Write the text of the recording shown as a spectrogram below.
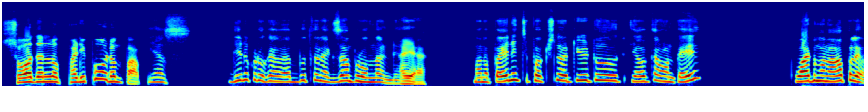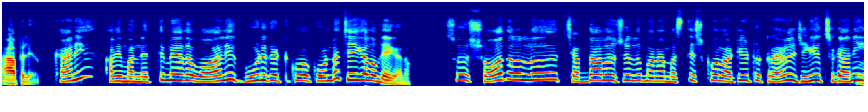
శోధనలో పడిపోవడం పాపం. ఎస్ దీనికి ఒక అద్భుతమైన ఎగ్జాంపుల్ ఉందండి. అయ్యా. మన పైనుంచి పక్షులు అటు ఇటు వెళ్తా ఉంటాయి వాటిని మనం ఆపలేం. ఆపలేం. కానీ అవి మన నెత్తి మీద వాలి గూడు కట్టుకోకుండా చేయగలం. చేయగలం. సో శోధనలు చెడ్డ ఆలోచనలు మన మస్తిష్కంలో అటు ఇటు ట్రావెల్ చేయొచ్చు కానీ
